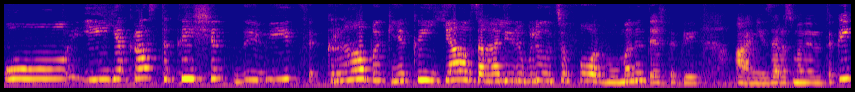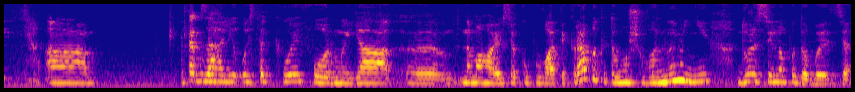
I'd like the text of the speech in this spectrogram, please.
О, і якраз такий ще дивіться, крабик, який я взагалі люблю цю форму. У мене теж такий. А, ні, зараз в мене не такий. А, так, взагалі, ось такої форми я е, намагаюся купувати крабики, тому що вони мені дуже сильно подобаються.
